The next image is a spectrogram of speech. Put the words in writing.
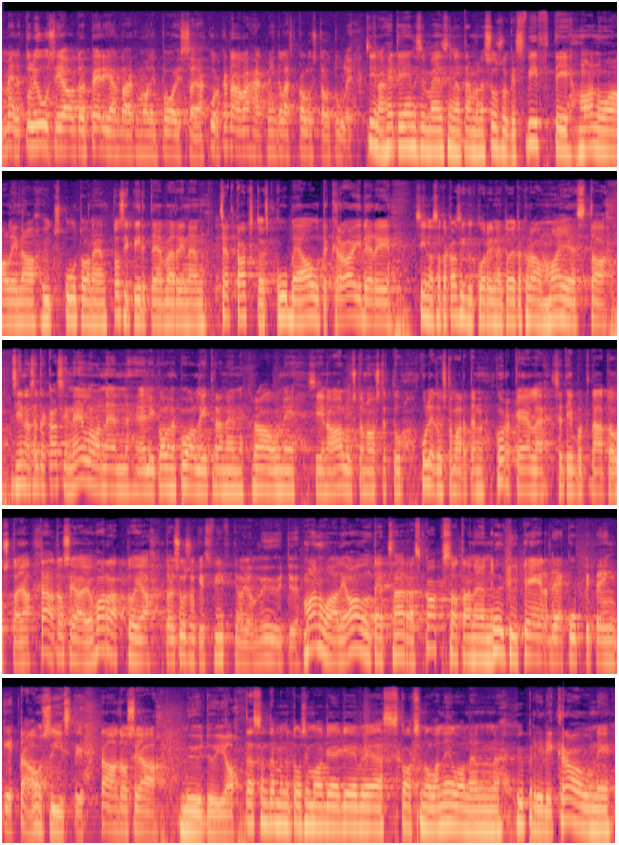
Meille tuli uusi auto perjantai, kun mä olin poissa ja kurkataan vähän, että minkälaista kalustoa tuli. Siinä heti ensimmäisenä tämmönen Suzuki Swifti manuaalina 1.6, tosi pirteen värinen Z12 Cube Aute Grideri. Siinä 180-korinen Toyota Crown Majesta. Siinä 184, eli 3,5 litrainen Crowni. Siinä on alusta nostettu kuljetusta varten korkealle, se tiputetaan tuosta ja tää on tosiaan jo varattu ja toi Suzuki Swifti on jo myyty. Manuaali Altet RS 200, löytyy TRD-kuppipenki. Tää on siisti. Tää on tosiaan myyty jo. Tässä on tämmönen tosi magee GVS 204 hybridi Crowni,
